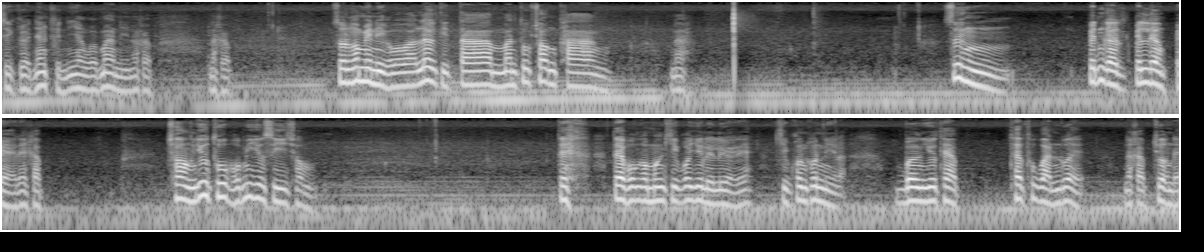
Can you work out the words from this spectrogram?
สิเกิดยังขึ้นยังประมาณนี้นะครับนะครับ ส่วนคอมเมนต์นี่ก็บอกว่าเลิกติดตามมันทุกช่องทางนะซึ่งเป็นกับเป็นเรื่องแปลกเลยครับ ช่อง YouTube ผมมีอยู่สี่ช่อง แต่แต่ผมกับมืองคลิปว่าอยู่เรื่อยๆเลยคลิปคนๆนี่แหละ เบิงอยู่แทบแทบทุกวันด้วยนะครับ ช่วงใด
